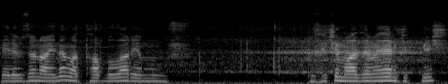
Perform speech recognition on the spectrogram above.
Televizyon aynı ama tablolar yamulmuş. Buradaki malzemeler gitmiş.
